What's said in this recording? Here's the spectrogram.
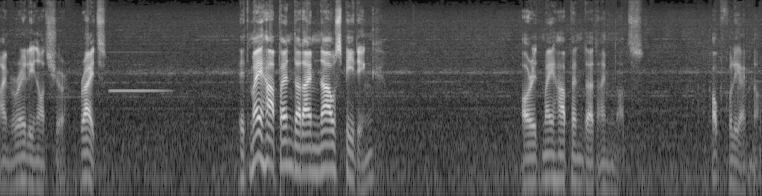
I'm really not sure. Right. It may happen that I'm now speeding. Or it may happen that I'm not. Hopefully I'm not.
